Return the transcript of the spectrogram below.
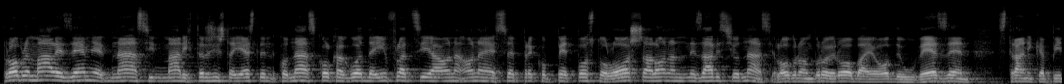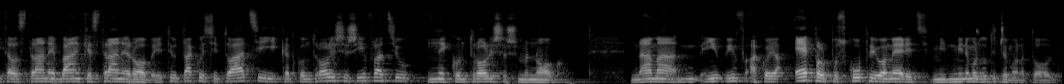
Problem male zemlje, nas i malih tržišta jeste kod nas kolika god da je inflacija, ona, ona je sve preko 5% loša, ali ona ne zavisi od nas, jer ogroman broj roba je ovde uvezen, strani kapital, strane banke, strane robe. I ti u takvoj situaciji, kad kontrolišeš inflaciju, ne kontrolišeš mnogo. Nama, inf, ako je Apple poskupi u Americi, mi, mi ne možemo da utičemo na to ovde.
